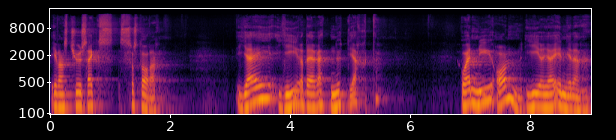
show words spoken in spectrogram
I vers 26 så står det Jeg gir dere et nytt hjerte, og en ny ånd gir jeg inni dere.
